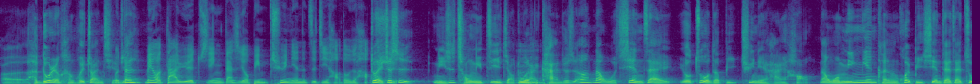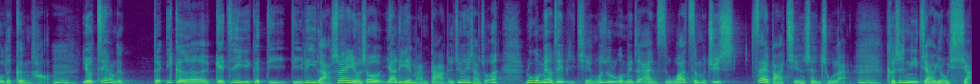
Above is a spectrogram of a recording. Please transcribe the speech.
呃很多人很会赚钱，我觉得没有大跃进，但是有比去年的自己好，都是好。对，就是。你是从你自己角度来看，嗯、就是啊，那我现在又做的比去年还好，那我明年可能会比现在在做的更好。嗯，有这样的的一个给自己一个底底力啦。虽然有时候压力也蛮大的，就会想说啊，如果没有这笔钱，或者如果没这案子，我要怎么去？再把钱生出来，嗯，可是你只要有想，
